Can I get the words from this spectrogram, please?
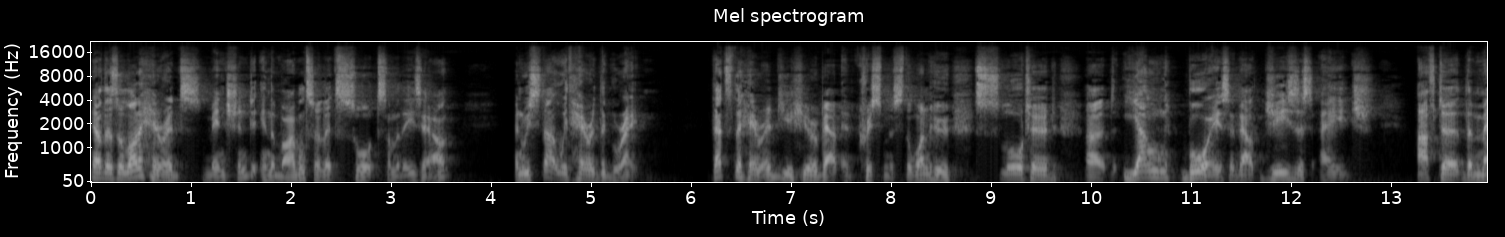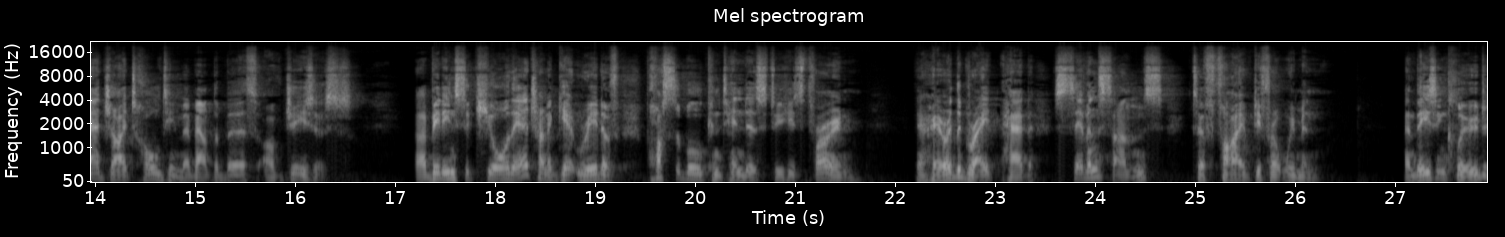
Now, there's a lot of Herods mentioned in the Bible, so let's sort some of these out. And we start with Herod the Great. That's the Herod you hear about at Christmas, the one who slaughtered uh, young boys about Jesus' age after the Magi told him about the birth of Jesus. A bit insecure there, trying to get rid of possible contenders to his throne. Now, Herod the Great had seven sons to five different women. And these include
